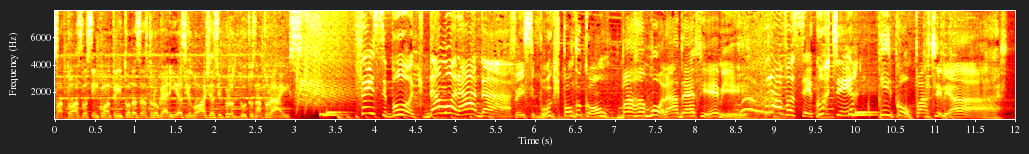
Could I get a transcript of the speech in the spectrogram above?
Ervatós você encontra em todas as drogarias e lojas de produtos naturais. Facebook da Morada. facebook.com barra Morada FM. Pra você curtir e compartilhar.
